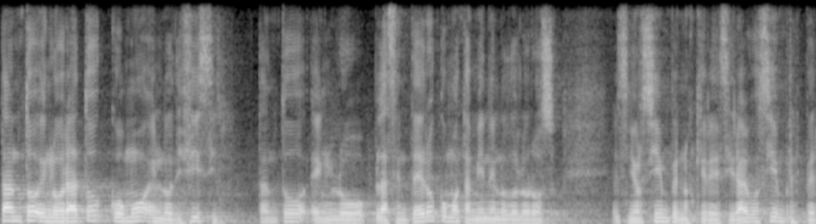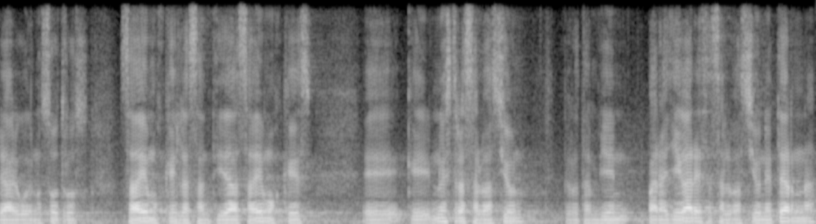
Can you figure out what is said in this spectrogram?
Tanto en lo grato como en lo difícil, tanto en lo placentero como también en lo doloroso. El Señor siempre nos quiere decir algo, siempre espera algo de nosotros. Sabemos que es la santidad, sabemos que es eh, que nuestra salvación, pero también para llegar a esa salvación eterna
